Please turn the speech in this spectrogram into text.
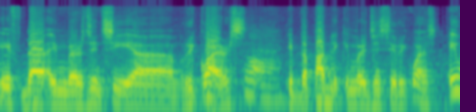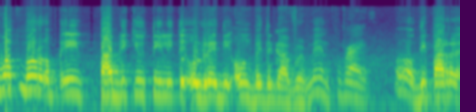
if the emergency uh, requires. Oo. if the public emergency requires, eh what more of a public utility already owned by the government? Right. Oh, di para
